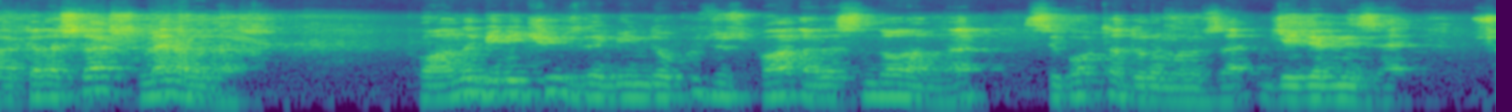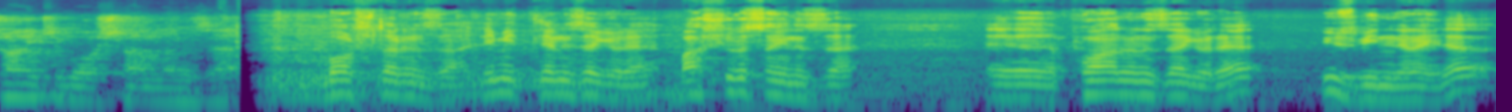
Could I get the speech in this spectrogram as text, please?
Arkadaşlar merhabalar. Puanı 1200 ile 1900 puan arasında olanlar sigorta durumunuza, gelirinize, şu anki borçlanmanıza, borçlarınıza, limitlerinize göre, başvuru sayınıza, e, puanınıza göre 100 bin lirayla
